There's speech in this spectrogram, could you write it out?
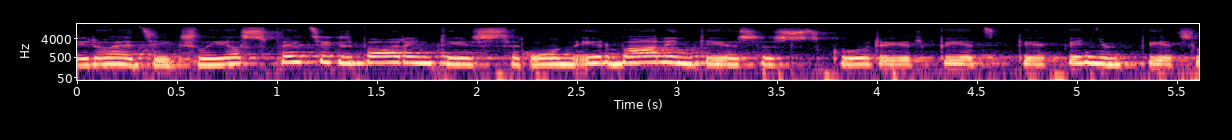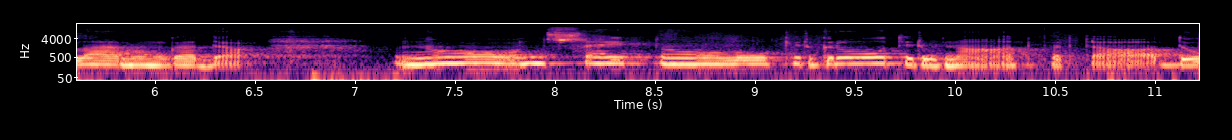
Ir vajadzīgs liels spēcīgs bāriņties un ir bāriņtiesas, kur ir pieci, tiek pieņemti pieci lēmumi gadā. Nu, šeit nu, lūk, ir grūti runāt par tādu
